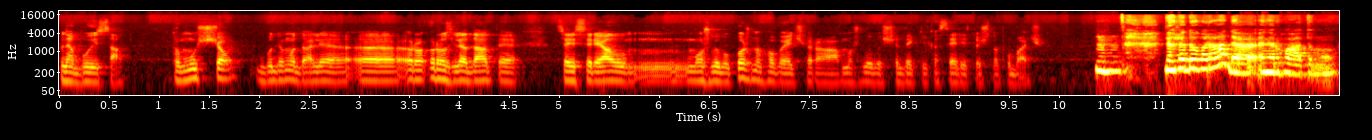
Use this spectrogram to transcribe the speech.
НАБУ і САП. Тому що будемо далі е, розглядати цей серіал, можливо, кожного вечора, а можливо, ще декілька серій точно побачимо. Наглядова рада енергоатому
